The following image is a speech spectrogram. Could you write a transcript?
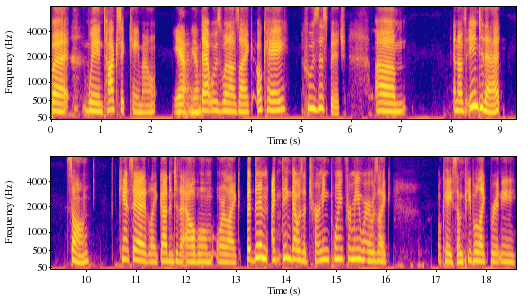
but when toxic came out yeah, yep. that was when i was like okay who's this bitch um and i was into that song can't say i like got into the album or like but then i think that was a turning point for me where it was like okay some people like britney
